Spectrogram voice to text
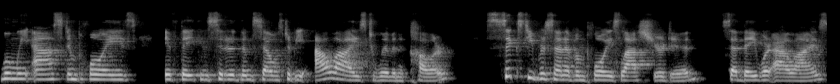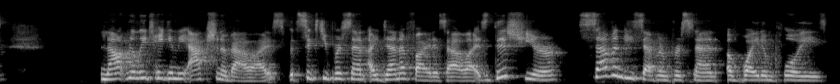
when we asked employees if they considered themselves to be allies to women of color 60% of employees last year did, said they were allies. Not really taking the action of allies, but 60% identified as allies. This year, 77% of white employees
